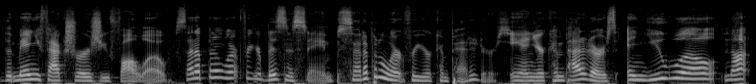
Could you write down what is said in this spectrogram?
the manufacturers you follow. Set up an alert for your business name Set up an alert for your competitors. and your competitors. And you will, not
